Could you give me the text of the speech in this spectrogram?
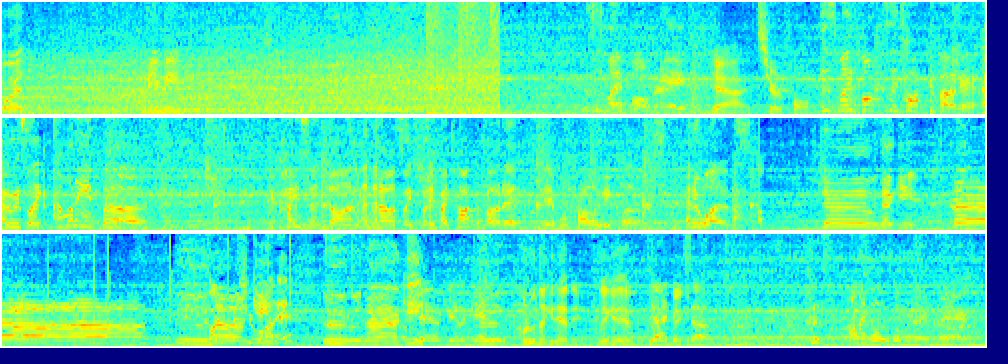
What? What do you mean? This is my fault, right? Yeah, it's your fault. This is my fault because I talked about it. I was like, I want to eat the the Kaisendon, and then I was like, but if I talk about it, it will probably be closed. And it was. No, unagi. Ah, unagi. Unagi. Okay, okay, okay. Uh, これうなぎだよね。うなぎだよね。Yeah, I think so. Cause Anago is over there.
